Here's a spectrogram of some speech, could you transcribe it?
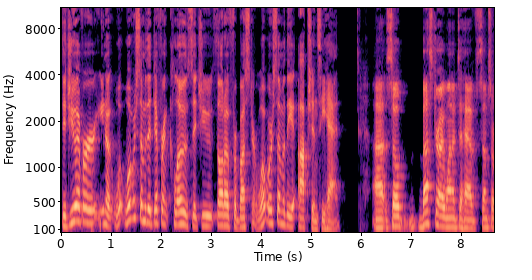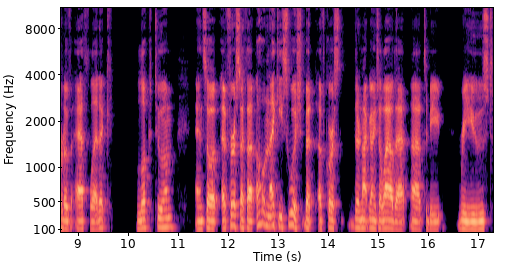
Did you ever, you know, what, what were some of the different clothes that you thought of for Buster? What were some of the options he had? Uh, so Buster, I wanted to have some sort of athletic look to him. And so at first I thought, oh, Nike swoosh, but of course they're not going to allow that uh, to be reused,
